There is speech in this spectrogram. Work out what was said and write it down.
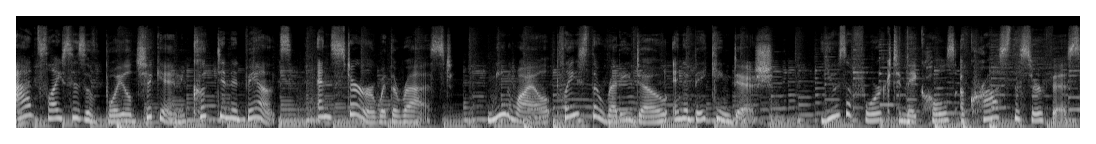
Add slices of boiled chicken cooked in advance and stir with the rest. Meanwhile, place the ready dough in a baking dish. Use a fork to make holes across the surface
